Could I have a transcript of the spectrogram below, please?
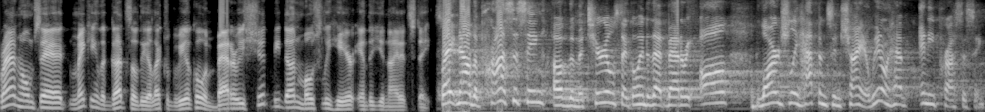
Granholm said making the guts of the electric vehicle and batteries should be done mostly here in the United States. Right now, the processing of the materials that go into that battery all largely happens in China. We don't have any processing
